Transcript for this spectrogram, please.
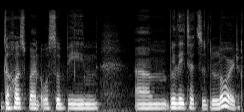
the husband also being um, related to the Lord.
